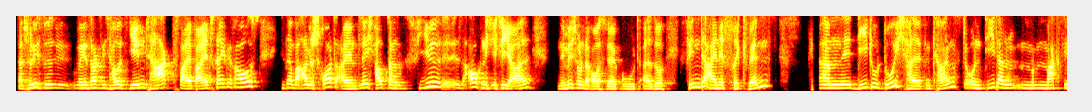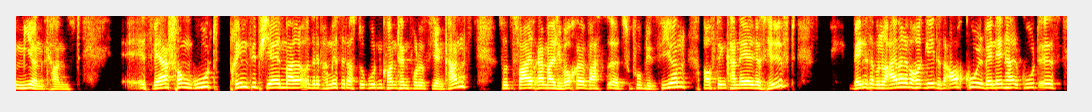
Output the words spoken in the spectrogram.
Natürlich, wenn du sagst, ich hau jetzt jeden Tag zwei Beiträge raus, die sind aber alle Schrott eigentlich. Hauptsache es ist viel, ist auch nicht ideal. Eine Mischung daraus wäre gut. Also finde eine Frequenz, ähm, die du durchhalten kannst und die dann maximieren kannst es wäre schon gut, prinzipiell mal unter der Prämisse, dass du guten Content produzieren kannst, so zwei, dreimal die Woche was äh, zu publizieren auf den Kanälen, das hilft. Wenn es aber nur einmal in der Woche geht, ist auch cool, wenn der Inhalt gut ist.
